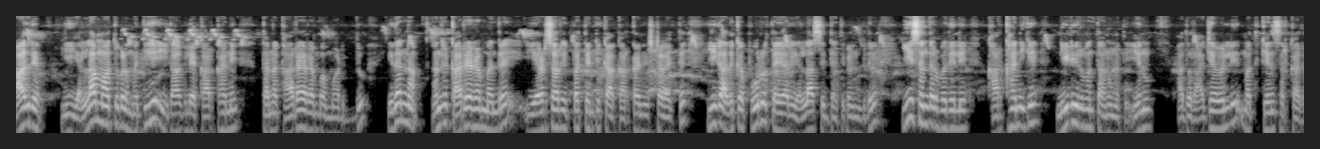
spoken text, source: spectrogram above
ಆದರೆ ಈ ಎಲ್ಲ ಮಾತುಗಳ ಮಧ್ಯೆ ಈಗಾಗಲೇ ಕಾರ್ಖಾನೆ ತನ್ನ ಕಾರ್ಯಾರಂಭ ಮಾಡಿದ್ದು. ಇದನ್ನು ಅಂದರೆ ಕಾರ್ಯಾರಂಭ ಅಂದರೆ ಎರಡು ಸಾವಿರದ ಇಪ್ಪತ್ತೆಂಟಕ್ಕೆ ಆ ಕಾರ್ಖಾನೆ ಇನ್ಸ್ಟಾಲ್ ಆಗುತ್ತೆ ಈಗ ಅದಕ್ಕೆ ಪೂರ್ವ ತಯಾರಿ ಎಲ್ಲ ಸಿದ್ಧತೆಗಳು ನಡೆದಿವೆ. ಈ ಸಂದರ್ಭದಲ್ಲಿ ಕಾರ್ಖಾನೆಗೆ ನೀಡಿರುವಂಥ ಅನುಮತಿ ಏನು? ಅದು ರಾಜ್ಯದಲ್ಲಿ ಮತ್ತು ಕೇಂದ್ರ ಸರ್ಕಾರ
